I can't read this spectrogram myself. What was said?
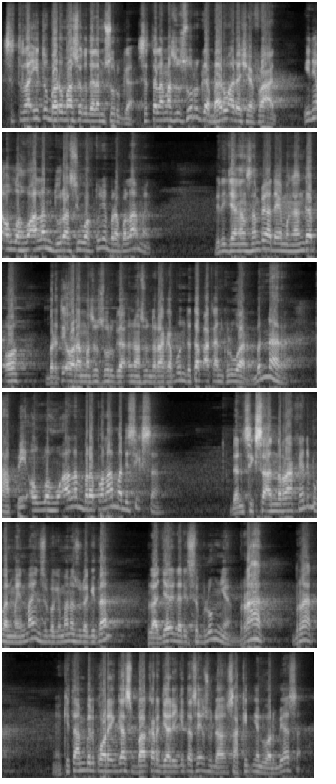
setelah itu baru masuk ke dalam surga. Setelah masuk surga baru ada syafaat. Ini Allah alam durasi waktunya berapa lama? Jadi jangan sampai ada yang menganggap oh berarti orang masuk surga, masuk neraka pun tetap akan keluar. Benar. Tapi Allah alam berapa lama disiksa? Dan siksaan neraka ini bukan main-main sebagaimana sudah kita pelajari dari sebelumnya. Berat, berat. Ya, kita ambil korek gas bakar jari kita saya sudah sakitnya luar biasa.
